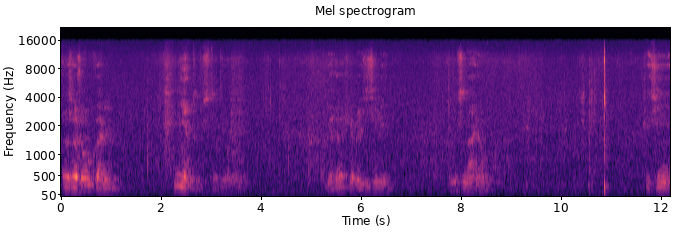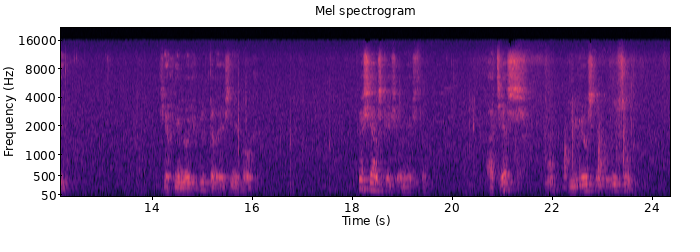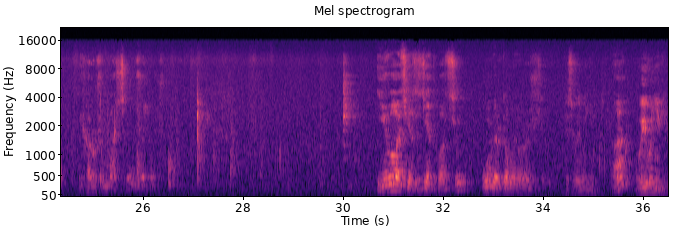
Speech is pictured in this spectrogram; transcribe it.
развожу руками. Нет истории. Биография родителей. Не знаю. В течение тех немногих лет, когда я с ними прожил. Крестьянское семейство. Отец ну, деревенским кузнецом и хорошим мастером еще тоже. Его отец, дед по отцу, умер до моего рождения. То есть вы его не видели? А? Вы его не видели?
